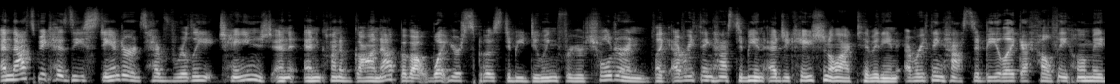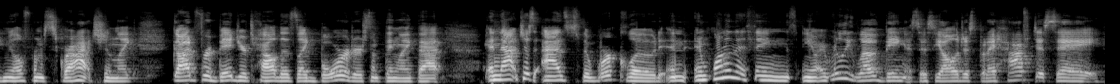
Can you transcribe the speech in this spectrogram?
And that's because these standards have really changed and, and kind of gone up about what you're supposed to be doing for your children. Like everything has to be an educational activity and everything has to be like a healthy homemade meal from scratch. And like, God forbid your child is like bored or something like that. And that just adds to the workload. And, and one of the things, you know, I really love being a sociologist, but I have to say,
